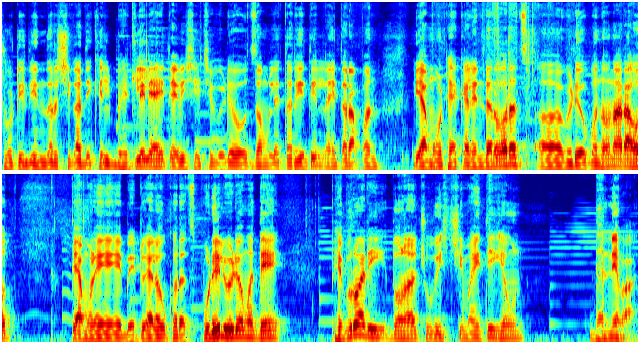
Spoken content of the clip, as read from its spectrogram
छोटी दिनदर्शिका देखील भेटलेली आहे त्याविषयीचे व्हिडिओ जमले तर येतील नाहीतर आपण या मोठ्या कॅलेंडरवरच व्हिडिओ बनवणार आहोत. त्यामुळे भेटूया लवकरच पुढील व्हिडिओमध्ये. फेब्रुवारी दोन हजार चोवीसची माहिती घेऊन धन्यवाद.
